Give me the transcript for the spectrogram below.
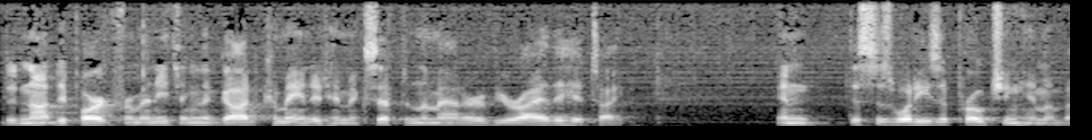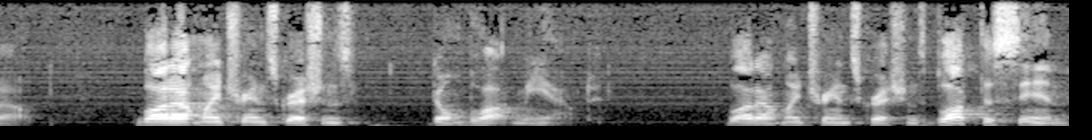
did not depart from anything that God commanded him except in the matter of Uriah the Hittite. And this is what he's approaching him about. Blot out my transgressions. Don't blot me out. Blot out my transgressions. Blot the sin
